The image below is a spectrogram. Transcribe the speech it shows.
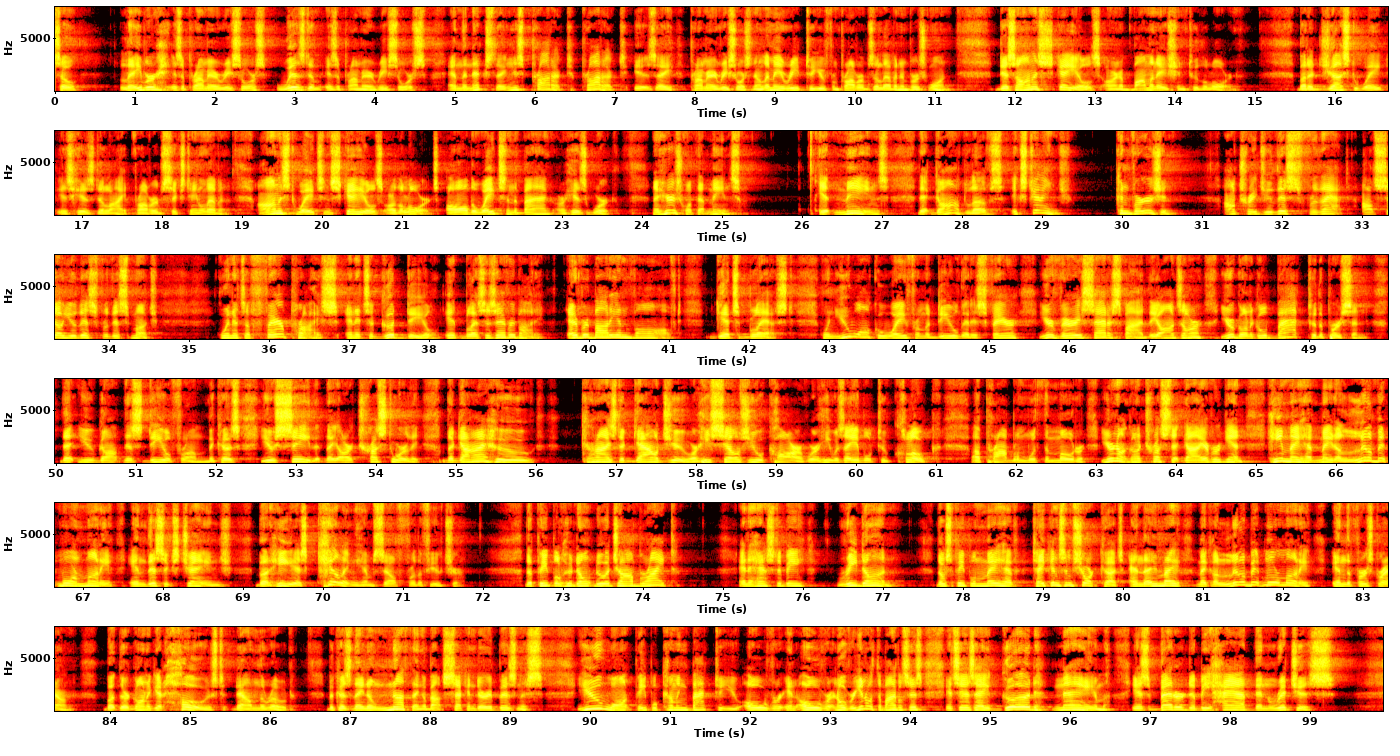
So labor is a primary resource. Wisdom is a primary resource. And the next thing is product. Product is a primary resource. Now let me read to you from Proverbs 11 and verse 1. Dishonest scales are an abomination to the Lord but a just weight is his delight. Proverbs 16, 11. Honest weights and scales are the Lord's. All the weights in the bag are his work. Now here's what that means. It means that God loves exchange, conversion. I'll trade you this for that. I'll sell you this for this much. When it's a fair price and it's a good deal, it blesses everybody. Everybody involved gets blessed. When you walk away from a deal that is fair, you're very satisfied. The odds are you're going to go back to the person that you got this deal from because you see that they are trustworthy. The guy who tries to gouge you or he sells you a car where he was able to cloak a problem with the motor. You're not going to trust that guy ever again. He may have made a little bit more money in this exchange but he is killing himself for the future. The people who don't do a job right and it has to be redone. Those people may have taken some shortcuts and they may make a little bit more money in the first round, but they're going to get hosed down the road because they know nothing about secondary business. You want people coming back to you over and over and over. You know what the Bible says? It says a good name is better to be had than riches.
